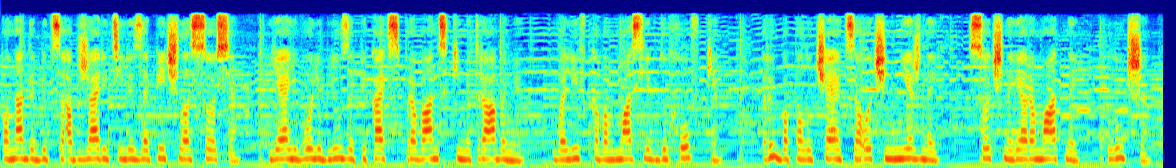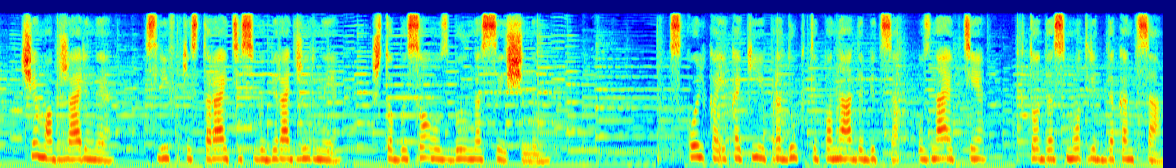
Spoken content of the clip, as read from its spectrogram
понадобится обжарить или запечь лосося, я его люблю запекать с прованскими травами, в оливковом масле в духовке. Рыба получается очень нежной, сочной и ароматной, лучше, чем обжаренная. Сливки старайтесь выбирать жирные, чтобы соус был насыщенным. Сколько и какие продукты понадобятся, узнают те, кто досмотрит до конца.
